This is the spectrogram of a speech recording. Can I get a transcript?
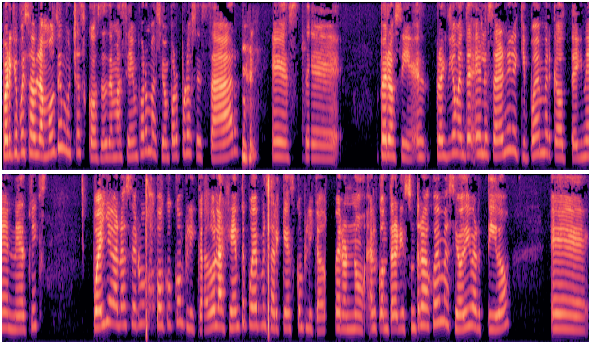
porque pues hablamos de muchas cosas, demasiada información por procesar. Este, pero sí, es- prácticamente el estar en el equipo de mercadotecnia de Netflix puede llegar a ser un poco complicado. La gente puede pensar que es complicado, pero no, al contrario, es un trabajo demasiado divertido. eh,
